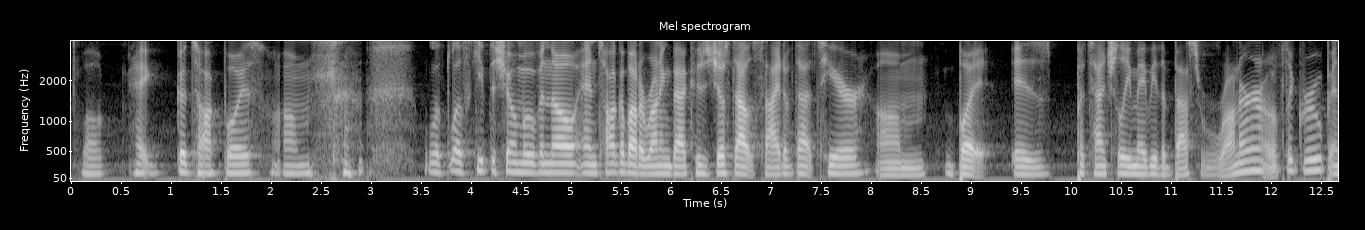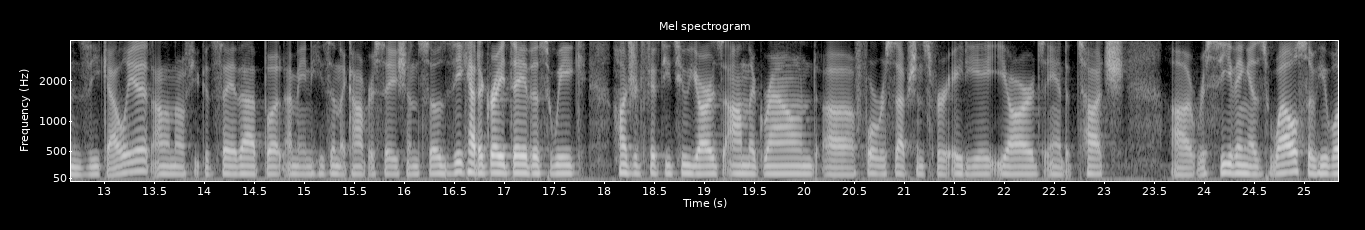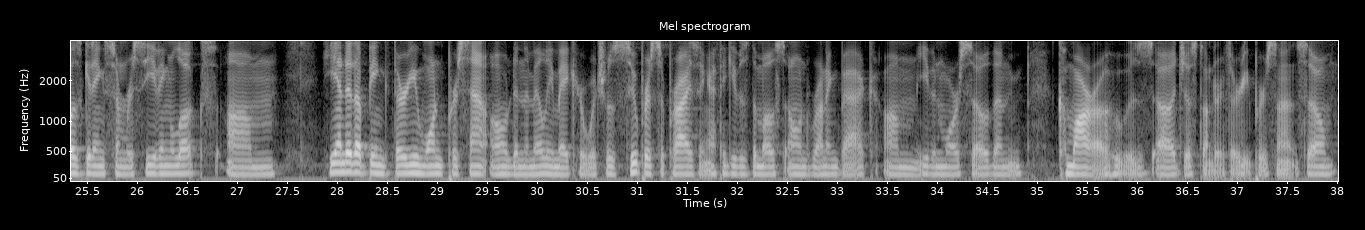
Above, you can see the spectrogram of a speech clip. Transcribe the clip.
Well, hey, good talk, boys. Um, let, let's keep the show moving though, and talk about a running back who's just outside of that tier, um, but is potentially maybe the best runner of the group, and Zeke Elliott. I don't know if you could say that, but I mean he's in the conversation. So Zeke had a great day this week, 152 yards on the ground, uh, four receptions for 88 yards and a touch. Uh, receiving as well, so he was getting some receiving looks. Um, he ended up being 31% owned in the Milly Maker, which was super surprising. I think he was the most owned running back, um, even more so than Kamara, who was uh, just under 30%. So,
